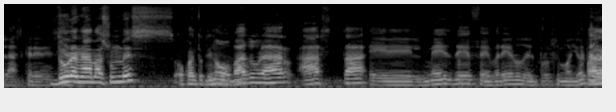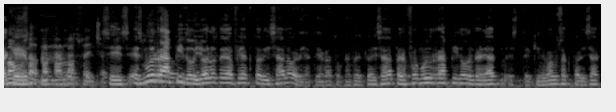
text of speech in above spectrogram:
las credenciales. ¿Dura nada más un mes? ¿O cuánto tiempo? No, va a durar hasta el mes de febrero del próximo año. Ahorita vamos a pasar las fechas. Sí, es muy rápido. Yo el otro día fui a actualizarla, bueno, ya tiene rato que fui a actualizarla, pero fue muy rápido en realidad este, que vamos a actualizar.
